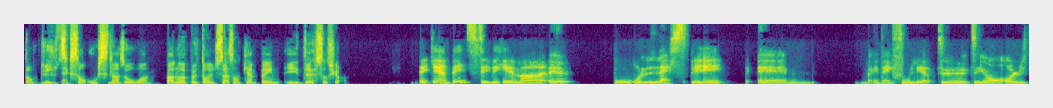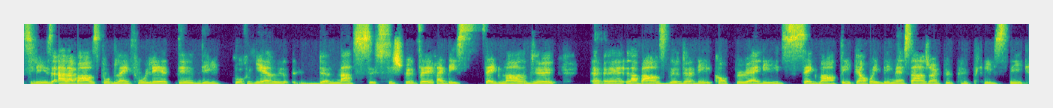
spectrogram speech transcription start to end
Donc, deux outils qui sont aussi dans Zoho One. Parle-nous un peu de ton utilisation de Campaign et de Social. Le campaign, c'est vraiment euh, pour l'aspect euh, ben, d'infolette. Euh, on, on l'utilise à la base pour de l'infolette, de- des courriels de masse, si je peux dire, à des segments de euh, la base de données qu'on peut aller segmenter puis envoyer des messages un peu plus précis.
